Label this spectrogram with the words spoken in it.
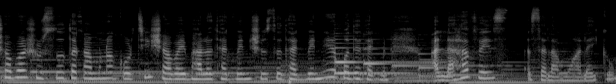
সবার সুস্থতা কামনা করছি। সবাই ভালো থাকবেন, সুস্থ থাকবেন, নিরাপদে থাকবেন। আল্লাহ হাফেজ। আসসালামু আলাইকুম।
